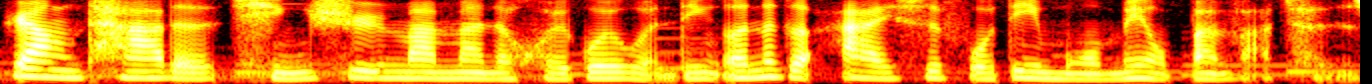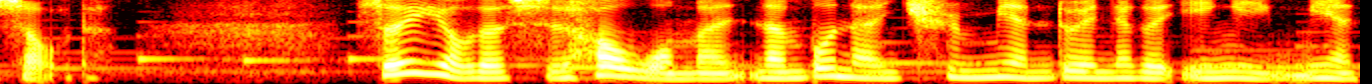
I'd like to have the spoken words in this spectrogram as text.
让他的情绪慢慢的回归稳定，而那个爱是佛地魔没有办法承受的。所以有的时候，我们能不能去面对那个阴影面，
